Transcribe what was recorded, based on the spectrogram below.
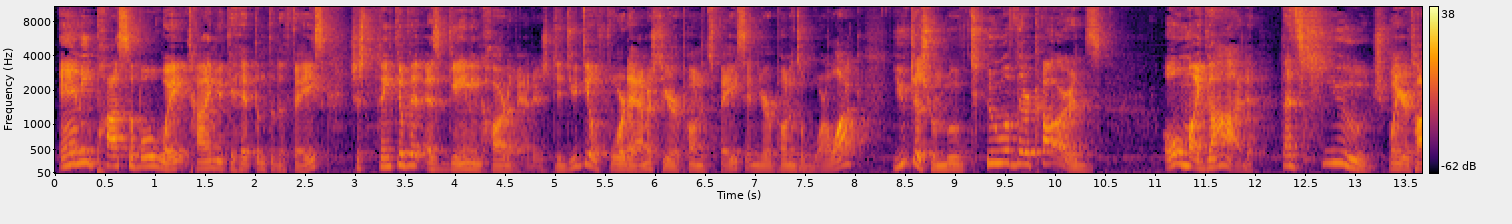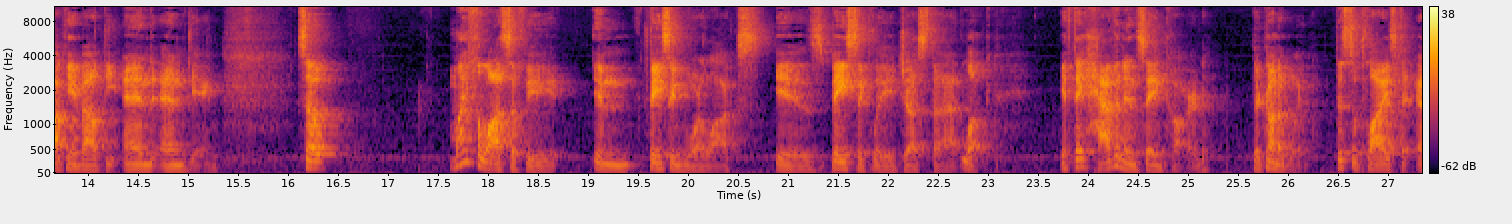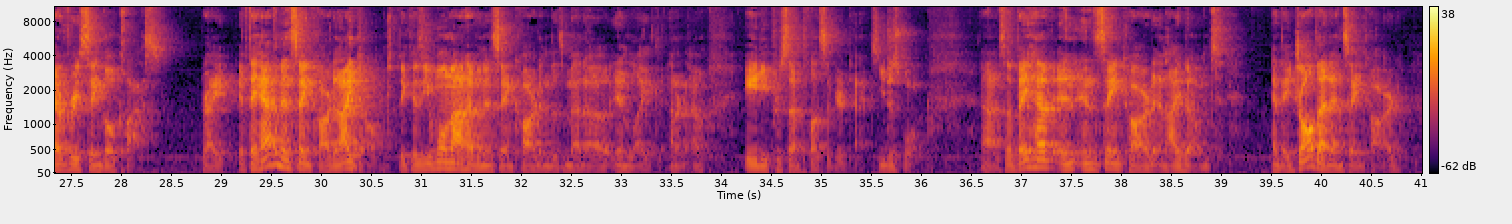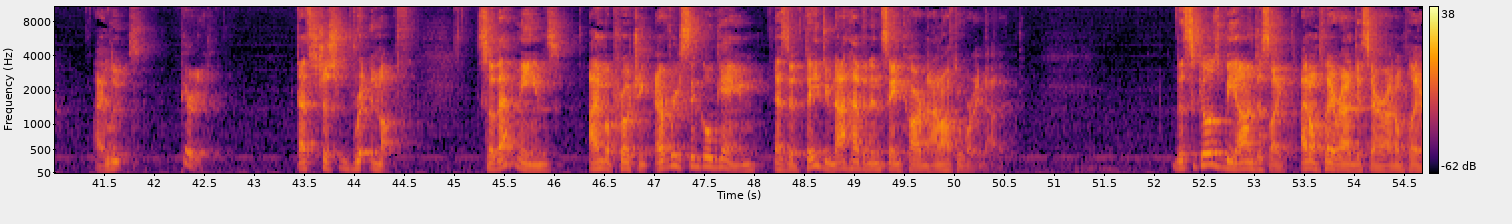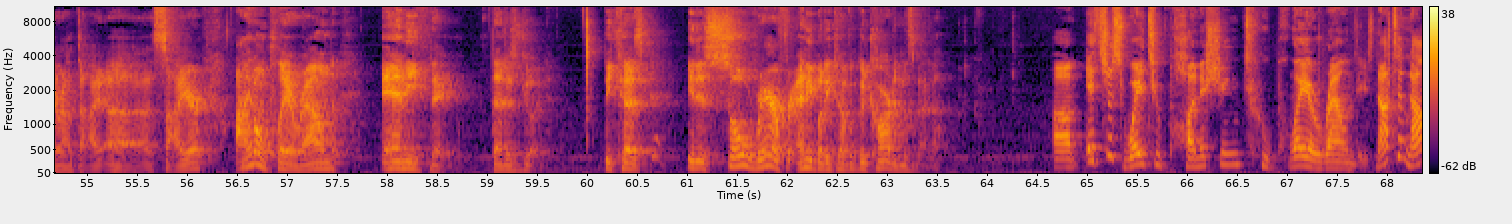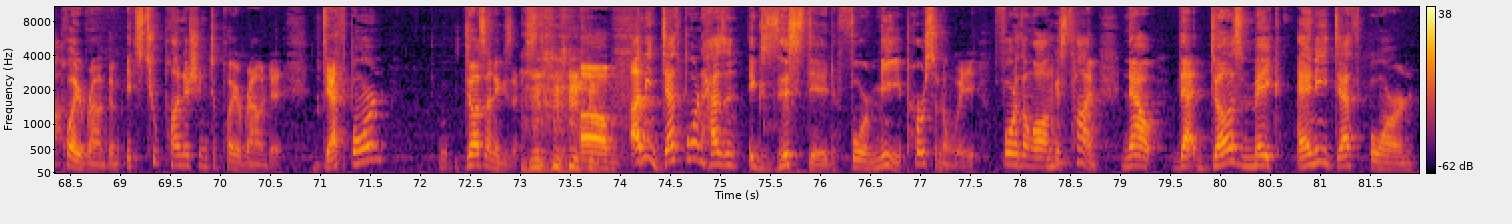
Any possible wait time you can hit them to the face, just think of it as gaining card advantage. Did you deal four damage to your opponent's face and your opponent's a warlock? You've just removed two of their cards. Oh my god, that's huge when you're talking about the end end game. So, my philosophy in facing warlocks is basically just that look, if they have an insane card, they're gonna win. This applies to every single class, right? If they have an insane card, and I don't, because you will not have an insane card in this meta in like, I don't know, 80% plus of your decks. You just won't. Uh, so they have an insane card, and I don't, and they draw that insane card, I lose. Period. That's just written off. So that means I'm approaching every single game as if they do not have an insane card and I don't have to worry about it. This goes beyond just like, I don't play around Ysera, I don't play around uh, Sire. I don't play around anything that is good. Because it is so rare for anybody to have a good card in this meta. Um, it's just way too punishing to play around these. Not to not play around them, it's too punishing to play around it. Deathborn doesn't exist. um, I mean, Deathborn hasn't existed for me personally for the longest Mm-hmm. time. Now, that does make any Deathborn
